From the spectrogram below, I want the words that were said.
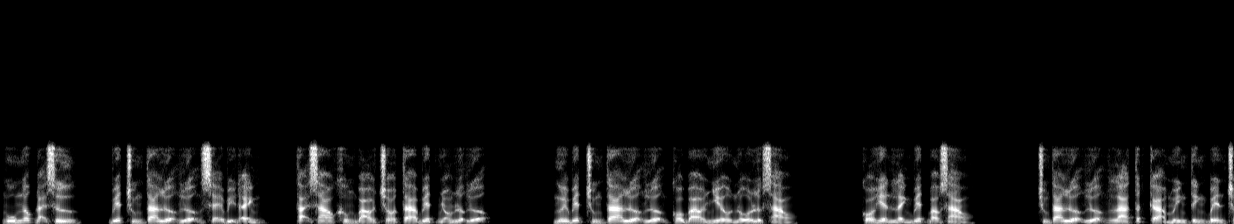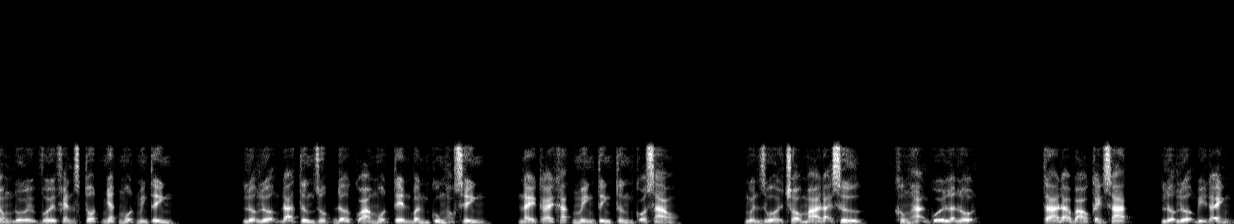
Ngu ngốc đại sư, biết chúng ta lượng lượng sẽ bị đánh, tại sao không báo cho ta biết nhóm lượng lượng? Ngươi biết chúng ta lượng lượng có bao nhiêu nỗ lực sao? Có hiền lành biết bao sao? Chúng ta lượng lượng là tất cả minh tinh bên trong đối với fans tốt nhất một minh tinh. Lượng lượng đã từng giúp đỡ quá một tên bẩn cùng học sinh, nay cái khác minh tinh từng có sao. Nguyên rủa chó má đại sư, không hạn cuối lẫn lộn. Ta đã báo cảnh sát, lượng lượng bị đánh,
